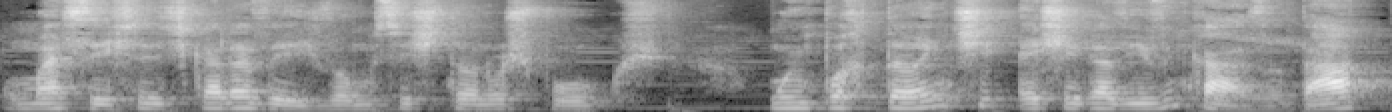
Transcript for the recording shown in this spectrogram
Uma cesta de cada vez, vamos cestando aos poucos. O importante é chegar vivo em casa, tá?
